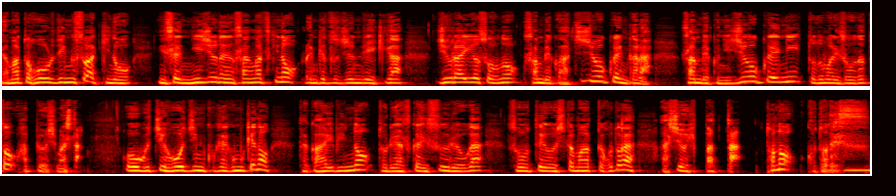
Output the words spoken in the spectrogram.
ヤマトホールディングスは昨日、2020年3月期の連結純利益が従来予想の380億円から320億円にとどまりそうだと発表しました。大口法人顧客向けの宅配便の取扱数量が想定を下回ったことが足を引っ張ったとのことです。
